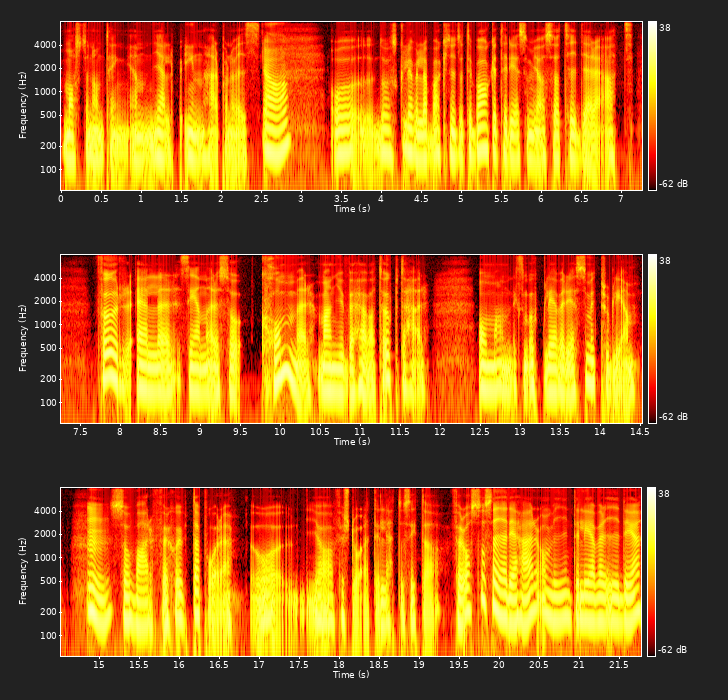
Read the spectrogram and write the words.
måste någonting, en hjälp in här på något vis. Ja. Och då skulle jag vilja bara knyta tillbaka till det som jag sa tidigare, att förr eller senare så kommer man ju behöva ta upp det här. Om man liksom upplever det som ett problem. Mm. Så varför skjuta på det? Och jag förstår att det är lätt att sitta för oss och säga det här, om vi inte lever i det.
